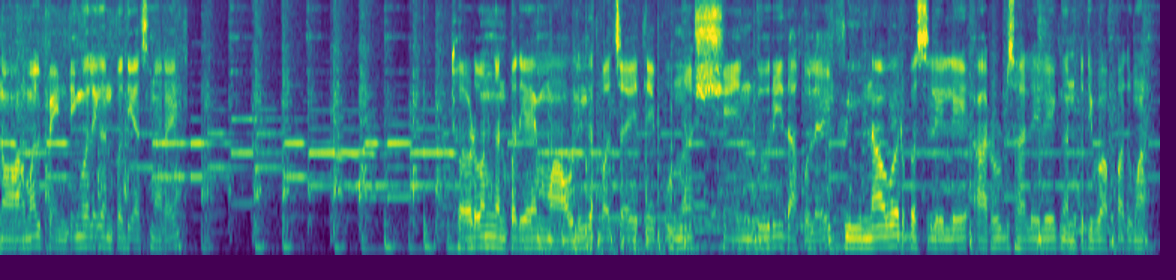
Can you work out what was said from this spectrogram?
नॉर्मल पेंटिंगवाले गणपती असणार आहे. थर्ड वन गणपती आहे. माऊली गणपतीचं आहे ते पूर्ण शेंदुरी दाखवलं आहे. विणावर बसलेले आरूढ झालेले गणपती बाप्पा तुम्हाला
